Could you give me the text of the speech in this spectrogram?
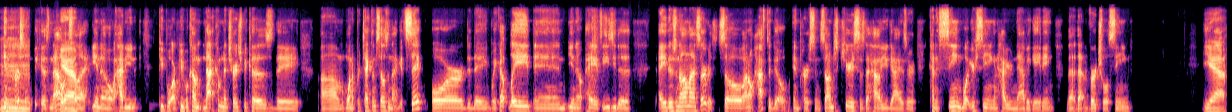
in person because now yeah. it's like you know how do you people are people come not coming to church because they um, want to protect themselves and not get sick or did they wake up late and you know hey it's easy to hey there's an online service so i don't have to go in person so i'm just curious as to how you guys are kind of seeing what you're seeing and how you're navigating that that virtual scene Yeah.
